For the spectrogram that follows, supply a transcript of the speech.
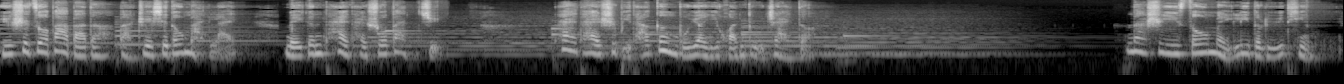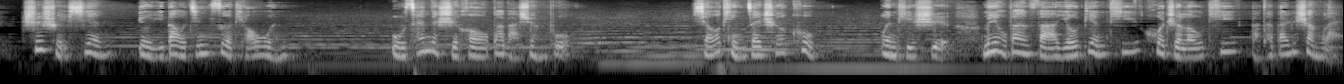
于是做爸爸的把这些都买来，没跟太太说半句。太太是比他更不愿意还赌债的。那是一艘美丽的旅艇。吃水线有一道金色条纹。午餐的时候，爸爸宣布：“小艇在车库，问题是没有办法由电梯或者楼梯把它搬上来，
